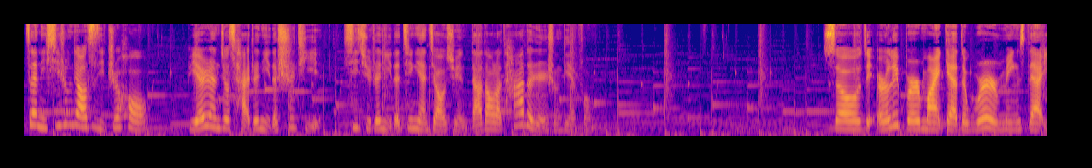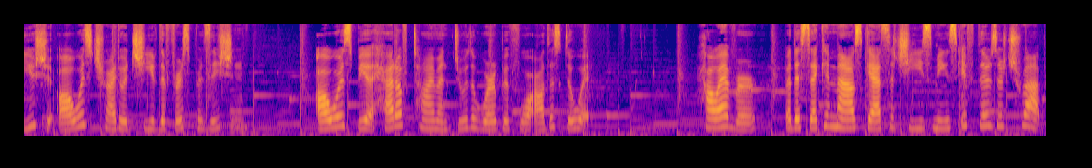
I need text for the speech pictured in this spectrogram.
在你牺牲掉自己之后，别人就踩着你的尸体，吸取着你的经验教训，达到了他的人生巅峰。So the early bird might get the worm means that you should always try to achieve the first position. Always be ahead of time and do the work before others do it. However, but the second mouse gets the cheese means if there's a trap,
